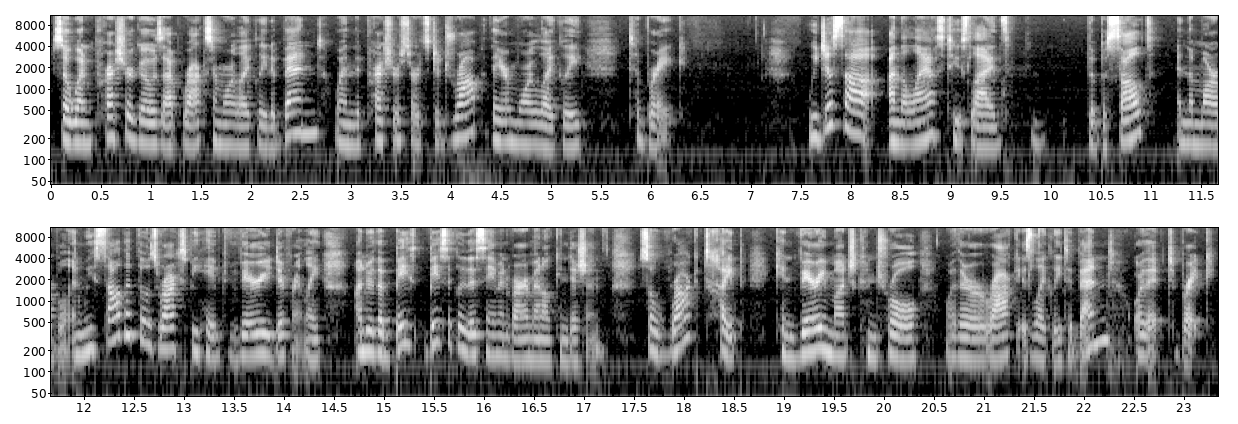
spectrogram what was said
so when pressure goes up, rocks are more likely to bend. When the pressure starts to drop, they are more likely to break. We just saw on the last two slides the basalt and the marble, and we saw that those rocks behaved very differently under the base, basically the same environmental conditions. So rock type can very much control whether a rock is likely to bend or that to break,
